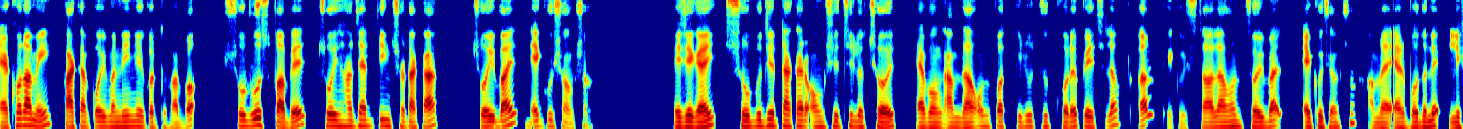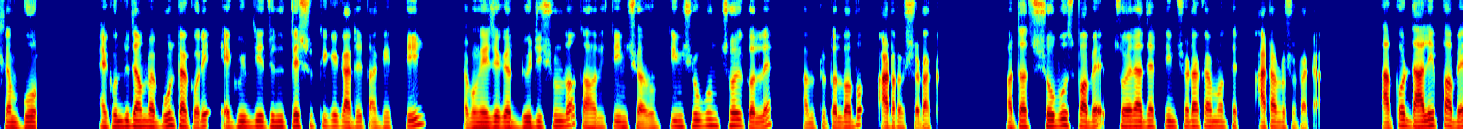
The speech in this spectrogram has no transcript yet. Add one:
এখন আমি টাকার পরিমাণ নির্ণয় করতে পারব। সবুজ পাবে ছয় হাজার তিনশো টাকা, ছয় বাই একুশ অংশ। এই জায়গায় সবুজের টাকার অংশ ছিল ছয় এবং আমরা অনুপাত অনুপাতগুলো যোগ করে পেয়েছিলাম টোটাল একুশ। তাহলে আমার ছয় বাই একুশ অংশ আমরা এর বদলে লিখলাম গুণ। এখন যদি আমরা গুণটা করি একুশ দিয়ে যদি তেষট্টিকে কাটে, তাকে তিন এবং এই জায়গায় দুইটি শূন্য, তাহলে তিনশো। এবং তিনশো গুণ ছয় করলে আমি টোটাল পাবো আঠারোশো টাকা। অর্থাৎ সবুজ পাবে ছয় হাজার তিনশো টাকার মধ্যে আঠারোশো টাকা। তারপর ডালিম পাবে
